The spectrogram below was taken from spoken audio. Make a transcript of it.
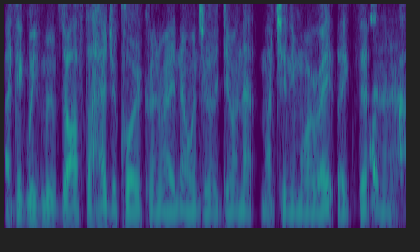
I think we've moved off the hydrochloroquine, right? No one's really doing that much anymore, right? Like the uh,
